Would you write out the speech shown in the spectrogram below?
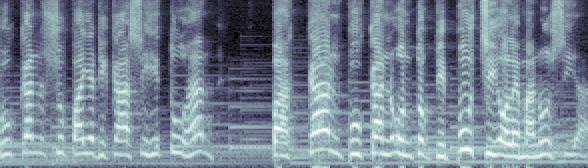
bukan supaya dikasihi Tuhan, bahkan bukan untuk dipuji oleh manusia.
